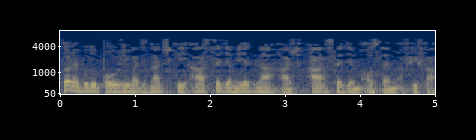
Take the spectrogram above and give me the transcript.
ktoré budú používať značky A71 až A78 FIFA.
